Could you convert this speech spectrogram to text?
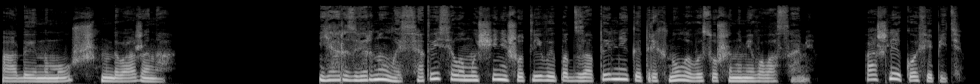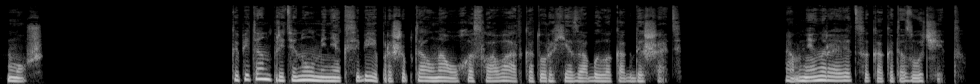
Один муж, два жена. Я развернулась, отвесила мужчине шутливый подзатыльник и тряхнула высушенными волосами. «Пошли кофе пить, муж». Капитан притянул меня к себе и прошептал на ухо слова, от которых я забыла, как дышать. А мне нравится, как это звучит.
